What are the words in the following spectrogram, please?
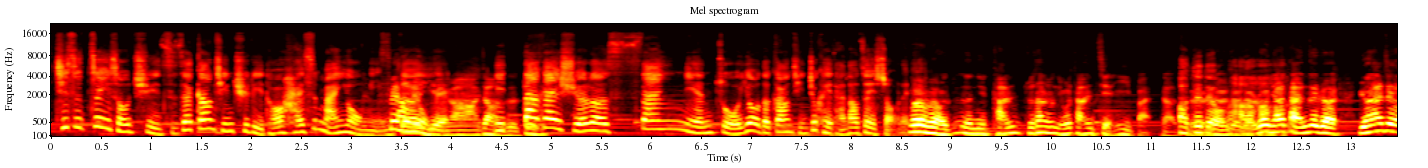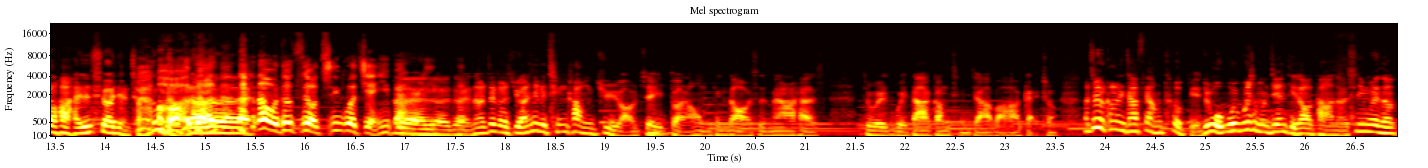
其实这一首曲子在钢琴曲里头还是蛮有名的，非常有名啊。这样子，你大概学了三年左右的钢琴就可以弹到这首了。没有没有，你弹就弹，你会弹简易版这样子。哦，对对对对。如果你要弹这个原来这个的话，还是需要一点程度的。对对对。那我就只有经过简易版。对对对。那这个原来是一个清唱剧啊，这一段，然后我们听到的是 Mayer Hess。这位伟大钢琴家把它改成，那这个钢琴家非常特别，就我为为什么今天提到他呢？是因为呢，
